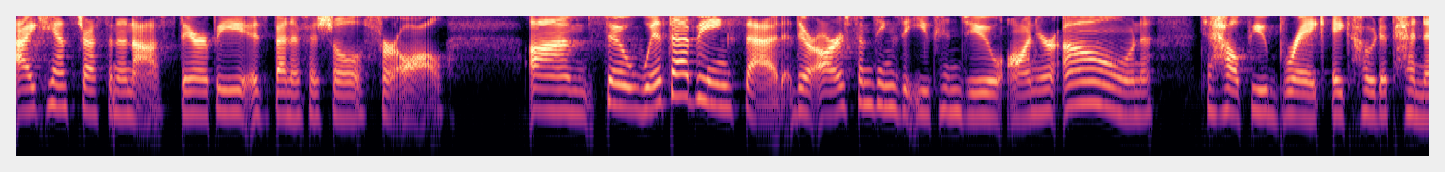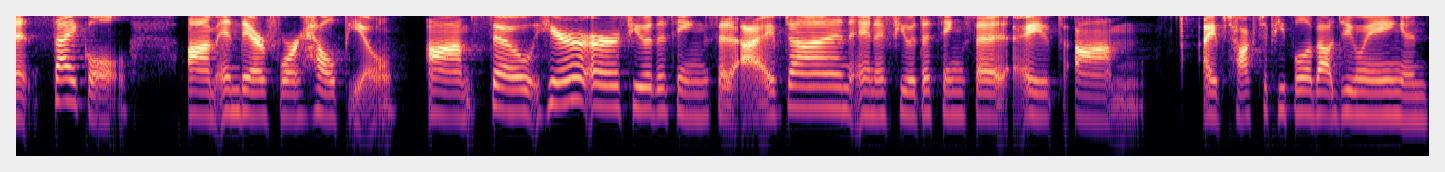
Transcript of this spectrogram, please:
I can't stress it enough. Therapy is beneficial for all. Um, so, with that being said, there are some things that you can do on your own to help you break a codependent cycle um, and therefore help you. Um, so here are a few of the things that I've done and a few of the things that I've um, I've talked to people about doing and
